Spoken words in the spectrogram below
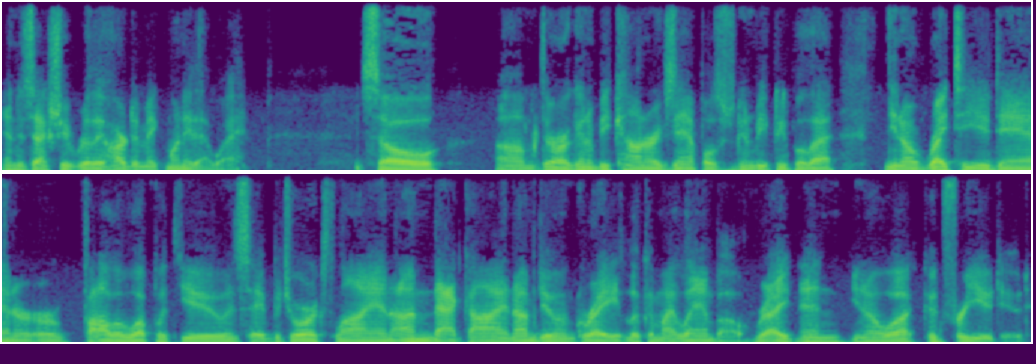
and it's actually really hard to make money that way. So um, there are going to be counterexamples. There's going to be people that you know write to you, Dan, or, or follow up with you and say, "Bajorek's lying. I'm that guy, and I'm doing great. Look at my Lambo, right?" And you know what? Good for you, dude.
